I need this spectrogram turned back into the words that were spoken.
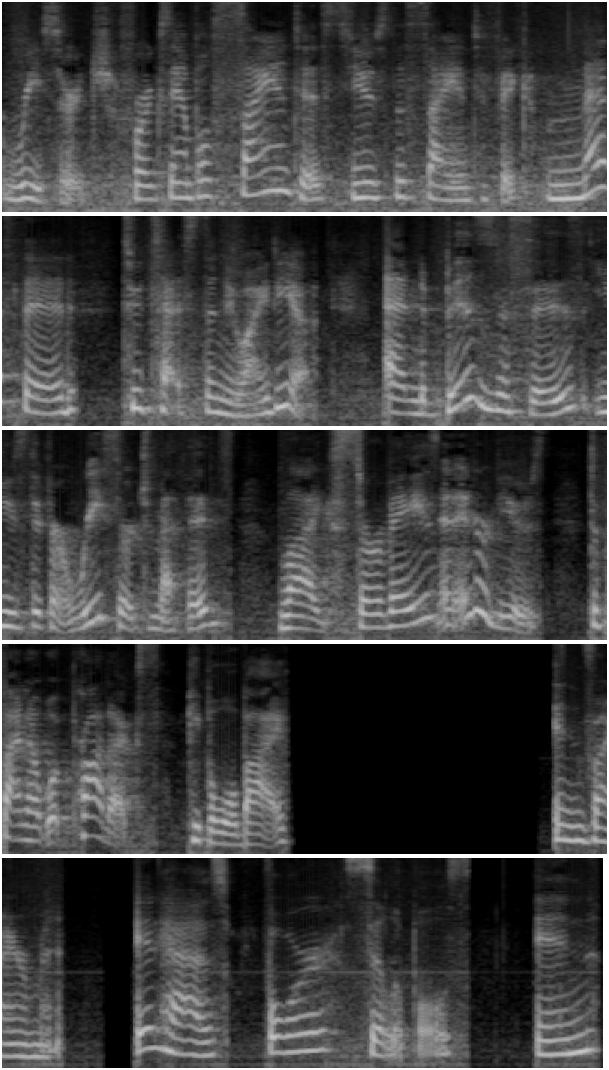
research. For example, scientists use the scientific method to test a new idea. And businesses use different research methods like surveys and interviews to find out what products people will buy. Environment. It has four syllables. environment.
